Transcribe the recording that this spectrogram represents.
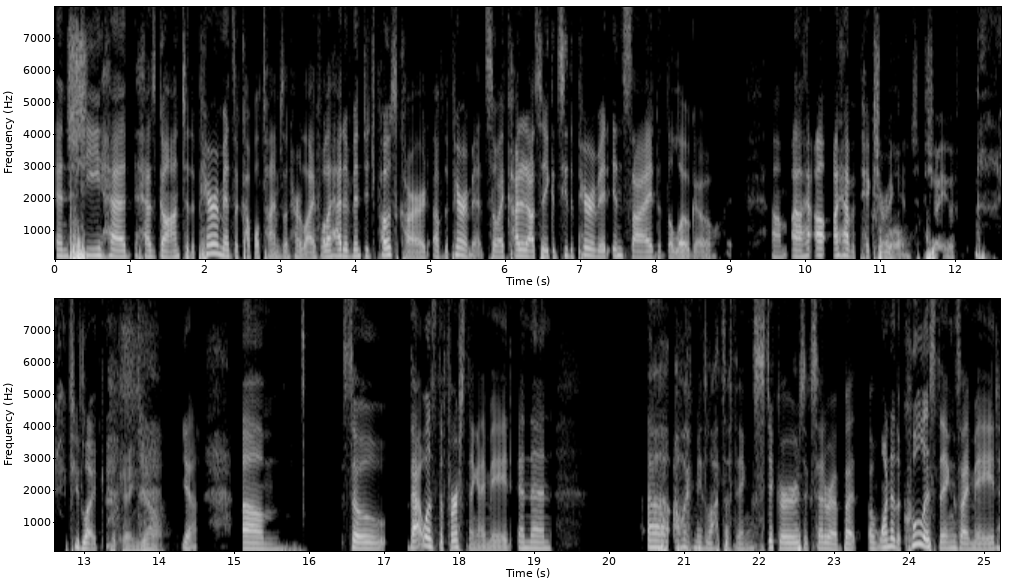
and she had has gone to the pyramids a couple times in her life well i had a vintage postcard of the pyramids so i cut it out so you could see the pyramid inside the logo um, I, I'll, I have a picture i can show you if, if you'd like Okay, yeah. um, so that was the first thing i made and then uh, oh, I've made lots of things, stickers, etc. But uh, one of the coolest things I made,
